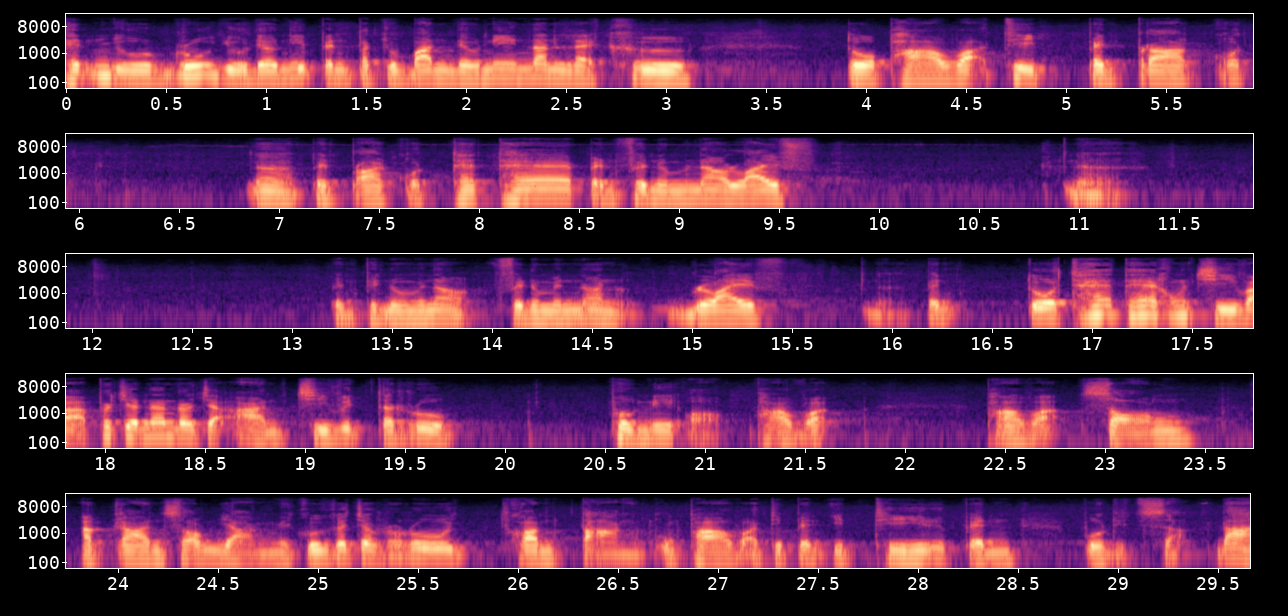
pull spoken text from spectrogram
เห็นอยู่รู้อยู่เดี๋ยวนี้เป็นปัจจุบันเดี๋ยวนี้นั่นแหละคือตัวภาวะที่เป็นปรากฏนะเป็นปรากฏแท้ๆเป็น phenomenal life นะเป็น phenomenal phenomenal life เป็นตัวแท้ๆของชีวะ เพราะฉะนั้นเราจะอ่านชีวิตรูป พวกนี้ออกภาวะภาวะสอง อาการสองอย่างนี่คุณก็จะรู้ความต่างของภาวะที่เป็นอิตถีหรือเป็นปุริสะได้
